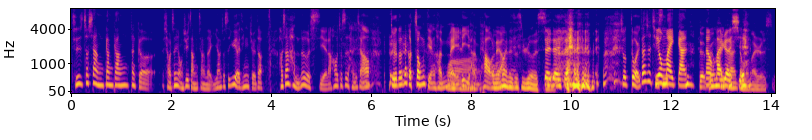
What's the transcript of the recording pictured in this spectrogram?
其实就像刚刚那个小陈永续长讲的一样，就是越听觉得好像很热血，然后就是很想要 觉得那个终点很美丽、很漂亮。卖的就是热血，对对对，就对。但是其实用卖干，对，但我卖热血，卖热血。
